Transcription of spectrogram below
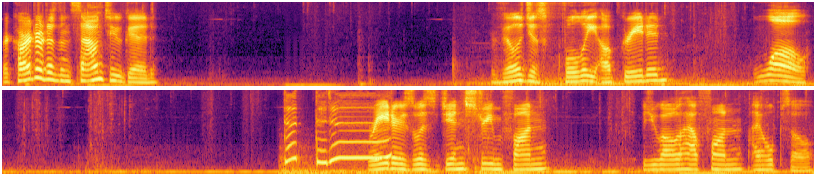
Ricardo doesn't sound too good. Your village is fully upgraded? Whoa. Raiders, was Jin stream fun? Did you all have fun? I hope so.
